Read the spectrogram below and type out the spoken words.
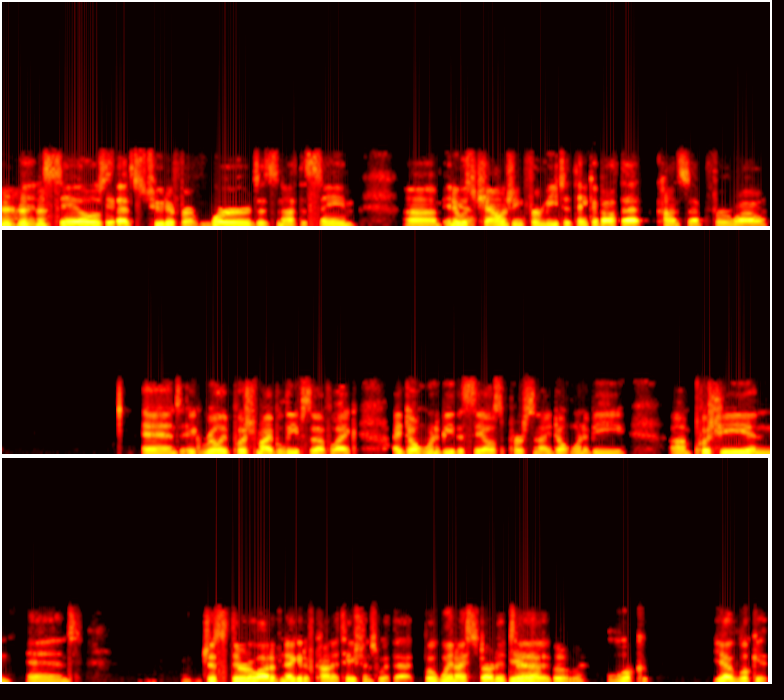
and sales, yeah. that's two different words, it's not the same. Um, and it yeah. was challenging for me to think about that concept for a while. And it really pushed my beliefs of like, I don't want to be the salesperson. I don't want to be um, pushy and and just there are a lot of negative connotations with that. But when I started to yeah, look, yeah, look at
